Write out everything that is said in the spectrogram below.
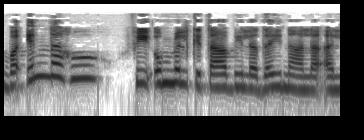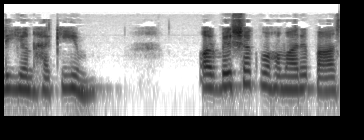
وہ ان نہ فی ام کتابی لدینا علی حکیم اور بے شک وہ ہمارے پاس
